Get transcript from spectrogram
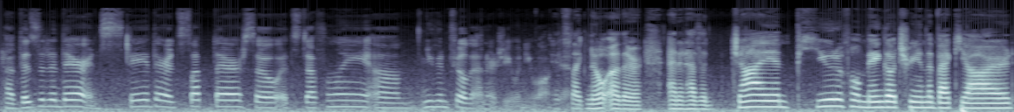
have visited there and stayed there and slept there. So it's definitely, um, you can feel the energy when you walk It's in. like no other. And it has a giant, beautiful mango tree in the backyard,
